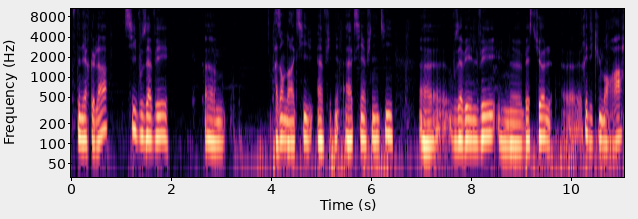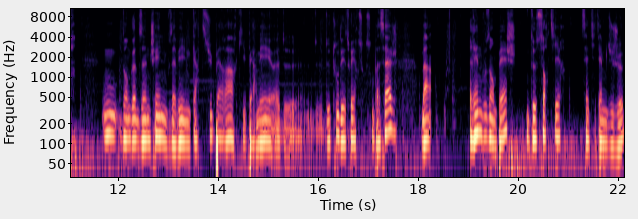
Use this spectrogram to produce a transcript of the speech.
C'est-à-dire que là, si vous avez euh, par exemple, dans Axie, Infinity, euh, vous avez élevé une bestiole euh, ridiculement rare, ou dans Gods Unchained, vous avez une carte super rare qui permet de, tout détruire sur son passage. Ben, rien ne vous empêche de sortir cet item du jeu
